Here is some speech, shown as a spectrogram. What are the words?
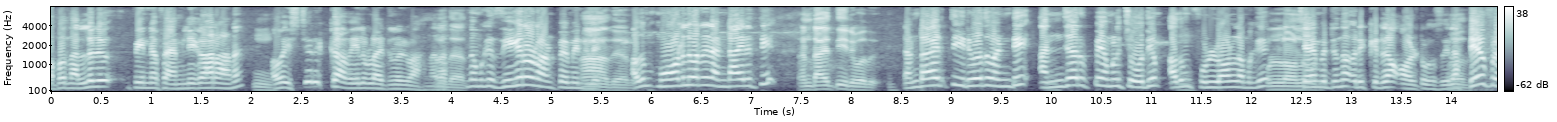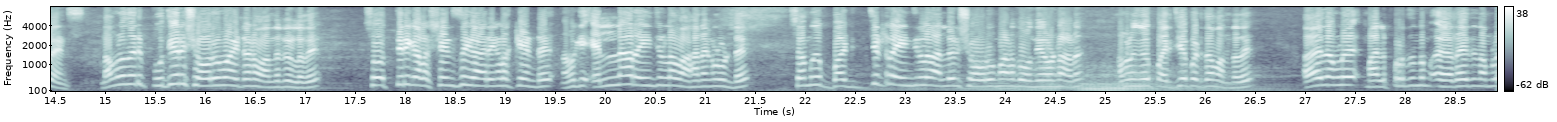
അപ്പൊ നല്ലൊരു പിന്നെ ഫാമിലി കാറാണ് അപ്പൊ ഹിസ്റ്ററിക്ക് അവൈലബിൾ ആയിട്ടുള്ള ഒരു വാഹനം നമുക്ക് സീറോ ഡൗൺ പേയ്മെന്റ് അതെ മോഡൽ പറഞ്ഞ രണ്ടായിരത്തി രണ്ടായിരത്തി ഇരുപത് രണ്ടായിരത്തി ഇരുപത് വണ്ടി അഞ്ചാറ് റുപ്യ നമ്മൾ ചോദ്യം. അതും ഫുൾ ഓൺ നമുക്ക് ചെയ്യാൻ പറ്റുന്ന ഒരു കിട്ടുന്ന ഓൾട്ടോസ് ഡിയർ ഫ്രണ്ട്സ് നമ്മളിതൊരു പുതിയൊരു ഷോറൂം ആയിട്ടാണ് വന്നിട്ടുള്ളത്. സോ ഒത്തിരി കളക്ഷൻസ് കാര്യങ്ങളൊക്കെ ഉണ്ട്. നമുക്ക് എല്ലാ റേഞ്ചിലുള്ള വാഹനങ്ങളും ഉണ്ട്. സോ നമുക്ക് ബഡ്ജറ്റ് റേഞ്ചിലുള്ള നല്ലൊരു ഷോറൂമാണ് തോന്നിയതുകൊണ്ടാണ് നമ്മൾ നിങ്ങൾക്ക് പരിചയപ്പെടുത്താൻ വന്നത്. അതായത് നമ്മൾ മലപ്പുറത്ത് നിന്നും അതായത് നമ്മൾ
